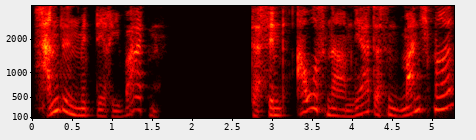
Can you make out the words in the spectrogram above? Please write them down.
handeln mit Derivaten. Das sind Ausnahmen, ja, das sind manchmal,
